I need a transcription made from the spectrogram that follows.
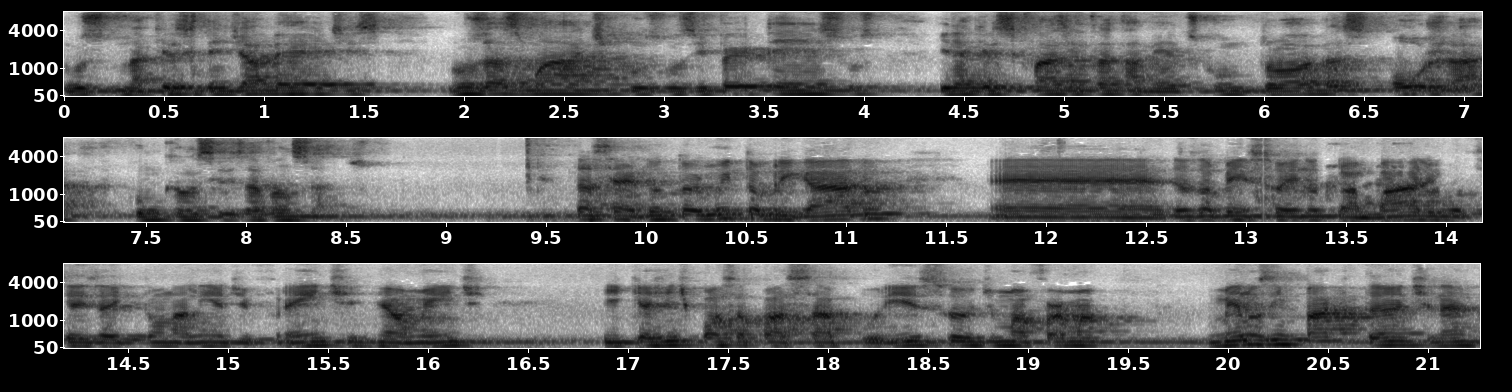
nos, naqueles que têm diabetes, nos asmáticos, nos hipertensos e naqueles que fazem tratamentos com drogas ou já com cânceres avançados. Tá certo, doutor, muito obrigado. É, Deus abençoe no trabalho, vocês aí que estão na linha de frente, realmente e que a gente possa passar por isso de uma forma menos impactante, né?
